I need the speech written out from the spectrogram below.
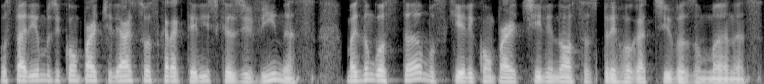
Gostaríamos de compartilhar suas características divinas, mas não gostamos que ele compartilhe nossas prerrogativas humanas,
